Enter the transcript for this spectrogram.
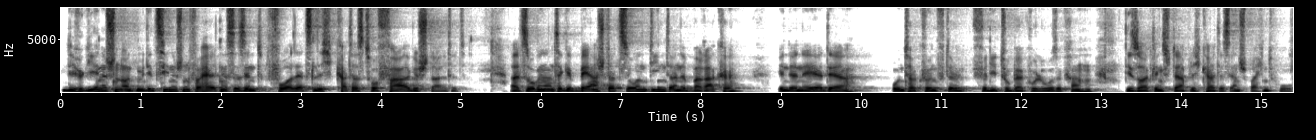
Die hygienischen und medizinischen Verhältnisse sind vorsätzlich katastrophal gestaltet. Als sogenannte Gebärstation dient eine Baracke in der Nähe der Unterkünfte für die Tuberkulosekranken. Die Säuglingssterblichkeit ist entsprechend hoch.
